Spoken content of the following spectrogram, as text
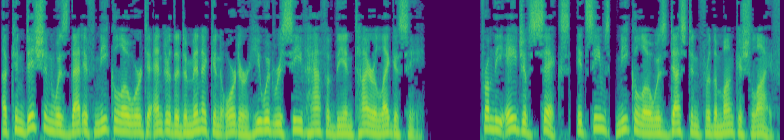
A condition was that if Niccolo were to enter the Dominican order he would receive half of the entire legacy. From the age of six, it seems, Niccolo was destined for the monkish life.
